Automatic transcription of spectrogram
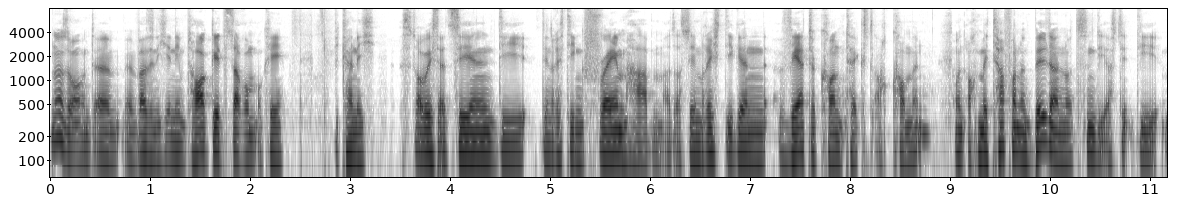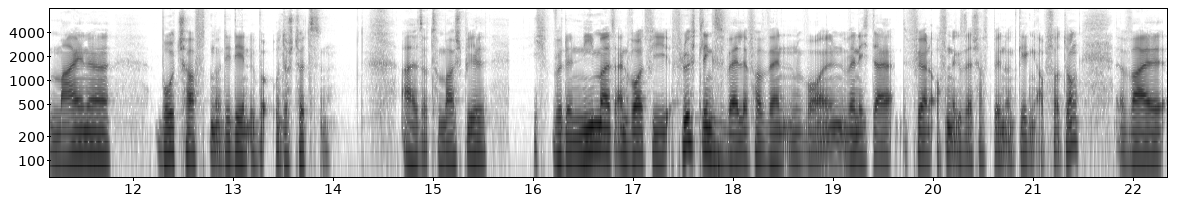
Ne? So, und äh, weiß ich nicht, in dem Talk geht es darum, okay, wie kann ich Stories erzählen, die den richtigen Frame haben, also aus dem richtigen Wertekontext auch kommen und auch Metaphern und Bilder nutzen, die, die meine Botschaften und Ideen über, unterstützen. Also zum Beispiel, ich würde niemals ein Wort wie Flüchtlingswelle verwenden wollen, wenn ich da für eine offene Gesellschaft bin und gegen Abschottung, weil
